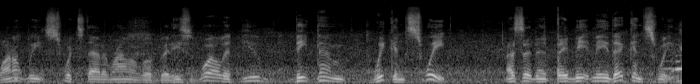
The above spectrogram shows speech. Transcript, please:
Why don't we switch that around a little bit? He said, Well, if you beat them, we can sweep. I said, If they beat me, they can sweep.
